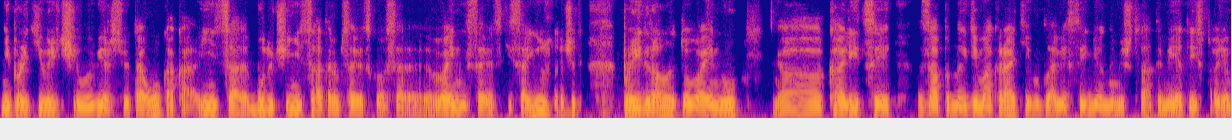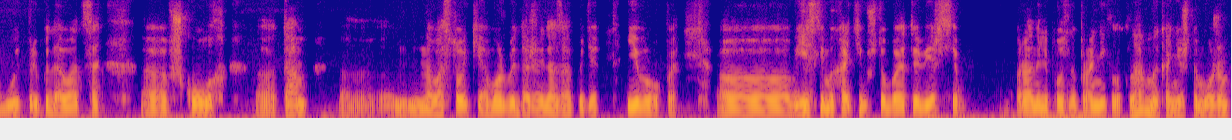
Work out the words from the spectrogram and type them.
непротиворечивую версию того, как, иници... будучи инициатором Советского войны Советский Союз, значит, проиграл эту войну э, коалиции западных демократий во главе с Соединенными Штатами. И эта история будет преподаваться в школах э, там э, на востоке, а может быть даже и на западе Европы. Э, если мы хотим, чтобы эта версия рано или поздно проникла к нам, мы, конечно, можем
